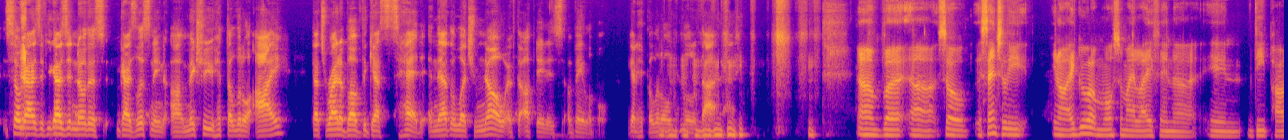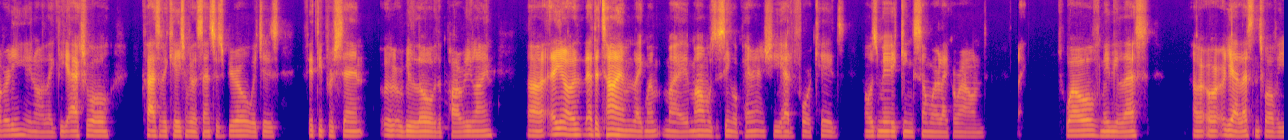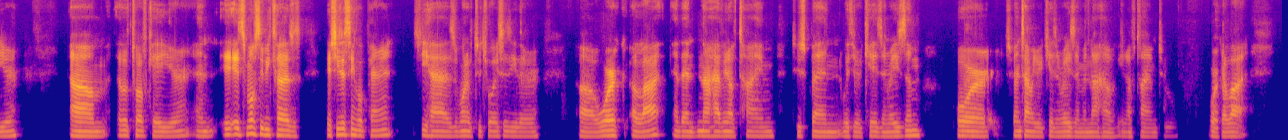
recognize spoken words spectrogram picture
So, Yeah. guys, if you guys didn't know this, guys listening, uh, make sure you hit the little eye that's right above the guest's head, and that'll let you know if the update is available. You got to hit the little little dot. um, but uh, so essentially, you know, I grew up most of my life in uh, in deep poverty. You know, like the actual classification for the Census Bureau, which is fifty percent or below the poverty line. Uh, you know, at the time, like my my mom was a single parent. She had four kids. I was making somewhere like around like twelve, maybe less, or, or yeah, less than twelve a year um a little 12k a year and it, it's mostly because if she's a single parent she has one of two choices either uh work a lot and then not have enough time to spend with your kids and raise them or spend time with your kids and raise them and not have enough time to work a lot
